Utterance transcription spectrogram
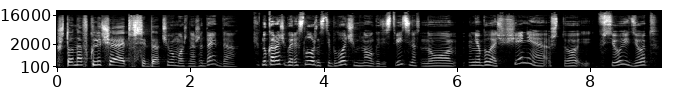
что она включает в себя. Чего можно ожидать, да. Ну, короче говоря, сложностей было очень много, действительно, но у меня было ощущение, что все идет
